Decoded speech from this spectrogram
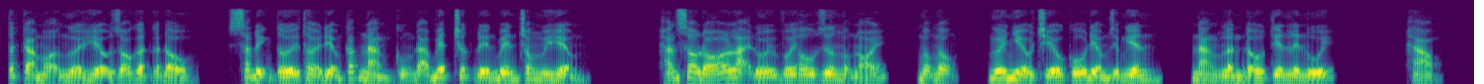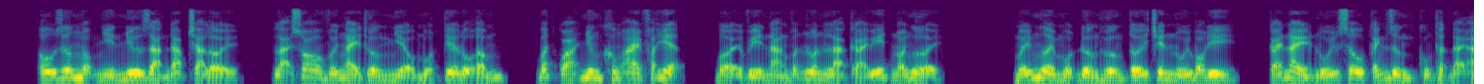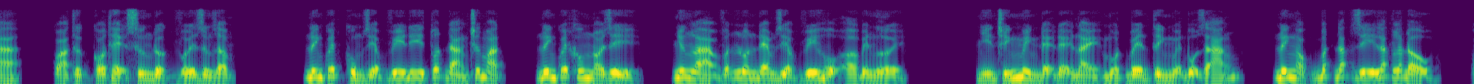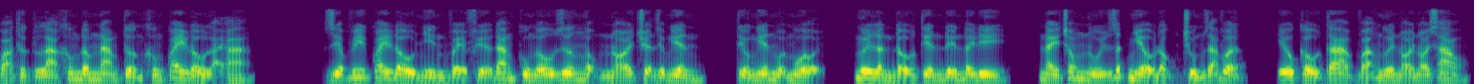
Tất cả mọi người hiểu rõ gật gật đầu, xác định tới thời điểm các nàng cũng đã biết trước đến bên trong nguy hiểm. Hắn sau đó lại đối với Âu Dương Ngọc nói, Ngọc Ngọc, ngươi nhiều chiếu cố điểm Diệp Nghiên, nàng lần đầu tiên lên núi. Hảo! Âu Dương Ngọc nhìn như giản đáp trả lời, lại so với ngày thường nhiều một tia độ ấm, bất quá nhưng không ai phát hiện, bởi vì nàng vẫn luôn là cái ít nói người. Mấy người một đường hướng tới trên núi bò đi, cái này núi sâu cánh rừng cũng thật đại a, quả thực có thể xương được với rừng rậm. Ninh Quyết cùng Diệp Vi đi tuốt đàng trước mặt, Ninh Quyết không nói gì, nhưng là vẫn luôn đem Diệp Vi hộ ở bên người. Nhìn chính mình đệ đệ này một bên tình nguyện bộ dáng, Ninh Ngọc bất đắc dĩ lắc lắc đầu, quả thực là không đâm nam tưởng không quay đầu lại a. Diệp Vi quay đầu nhìn về phía đang cùng Âu Dương Ngộng nói chuyện Diệp Nghiên, tiểu nghiên muội muội, ngươi lần đầu tiên đến đây đi, này trong núi rất nhiều độc trùng dã vật, yêu cầu ta và ngươi nói nói sao.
